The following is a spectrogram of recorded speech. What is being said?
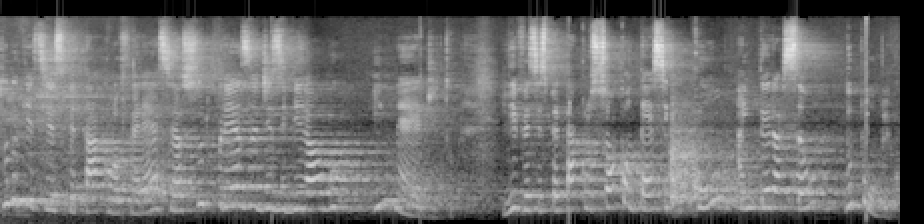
Tudo que esse espetáculo oferece é a surpresa de exibir algo inédito. Livre, esse espetáculo só acontece com a interação do público.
